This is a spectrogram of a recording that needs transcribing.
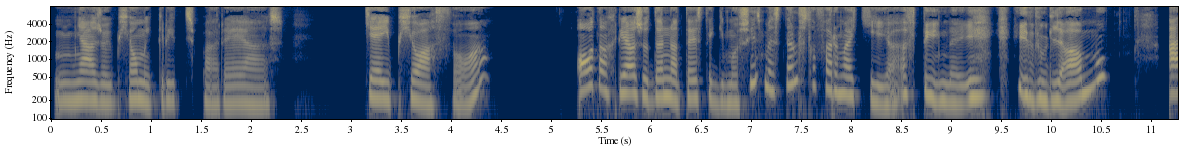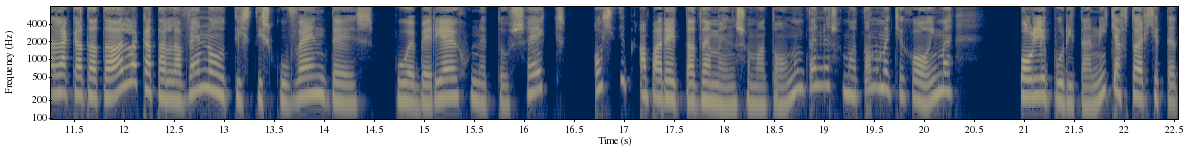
μοιάζω η πιο μικρή της παρέας και η πιο αθώα, όταν χρειάζονται ένα τεστ εγκυμοσύνης με στέλνουν στα φαρμακεία. Αυτή είναι η, η δουλειά μου. Αλλά κατά τα άλλα καταλαβαίνω ότι στις κουβέντες που εμπεριέχουν το σεξ, όχι απαραίτητα δεν με ενσωματώνουν, δεν ενσωματώνομαι κι εγώ. Είμαι πολύ πουριτανή και αυτό έρχεται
